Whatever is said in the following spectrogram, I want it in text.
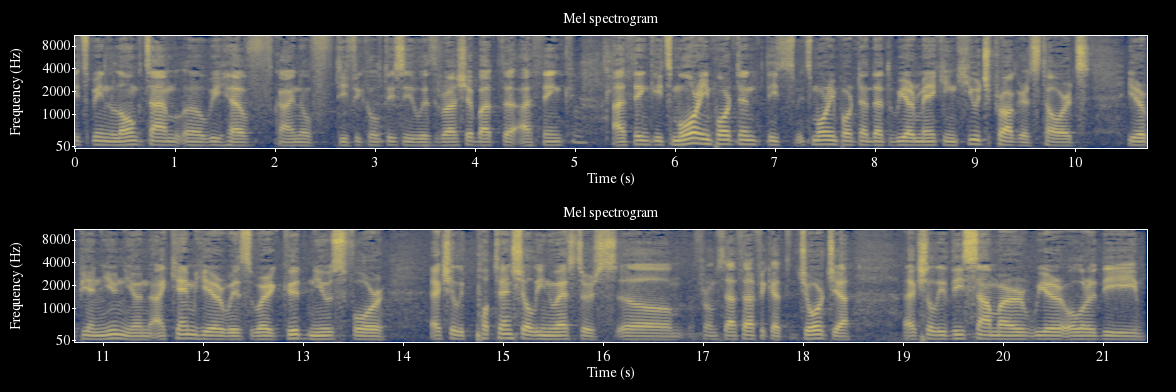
it's been a long time uh, we have kind of difficulties with Russia, but uh, I think I think it's more important. It's, it's more important that we are making huge progress towards European Union. I came here with very good news for actually potential investors um, from South Africa to Georgia. Actually, this summer we are already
